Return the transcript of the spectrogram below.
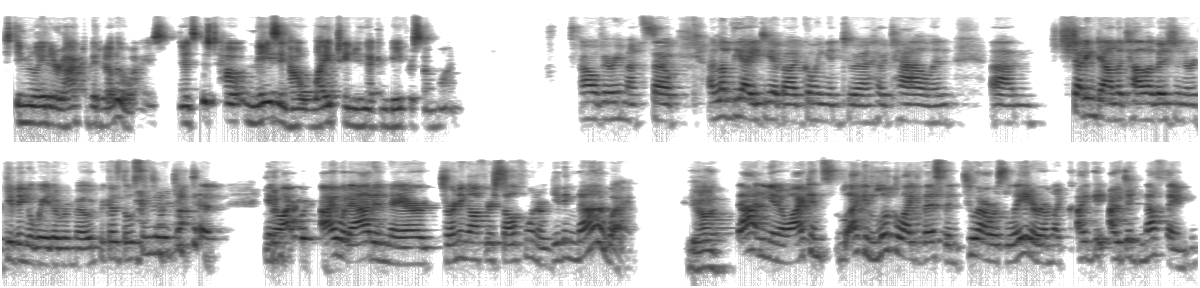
stimulated or activated otherwise. And it's just how amazing how life changing that can be for someone. Oh, very much so. I love the idea about going into a hotel and um, shutting down the television or giving away the remote because those things are addictive. you know, I would I would add in there turning off your cell phone or giving that away yeah that you know i can i can look like this and two hours later i'm like i, I did nothing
